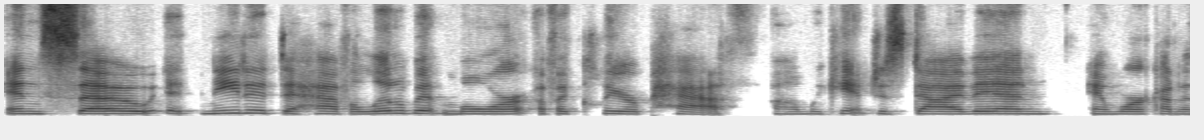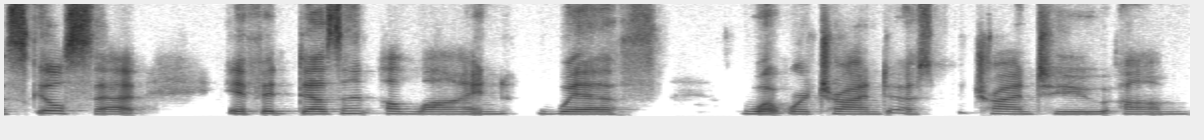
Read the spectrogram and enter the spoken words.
And so it needed to have a little bit more of a clear path. Um, we can't just dive in and work on a skill set if it doesn't align with what we're trying to trying to um,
